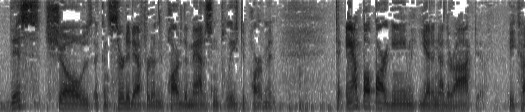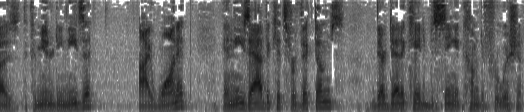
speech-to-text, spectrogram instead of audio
this shows a concerted effort on the part of the Madison Police Department to amp up our game yet another octave because the community needs it, I want it, and these advocates for victims, they're dedicated to seeing it come to fruition.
